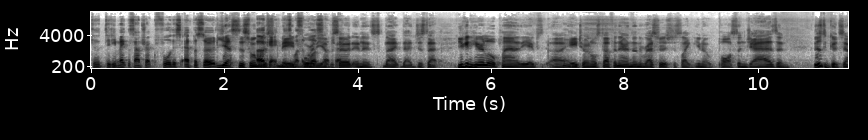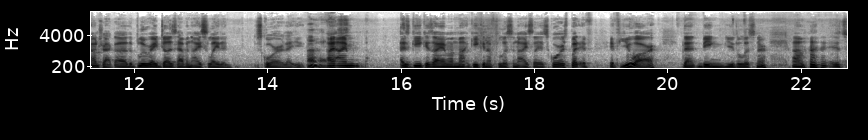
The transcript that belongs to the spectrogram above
the, Did he make the soundtrack for this episode? yes, this one was Okay, made one for was the soundtrack. episode, and it's that, that just that you can hear a little Planet of the Apes uh, Hmm. atonal stuff in there, and then the rest of it's just like you know Paulson jazz, and this is a good soundtrack. Uh, the Blu-ray does have an isolated score that you. Oh, nice. I'm as geek as I am. I'm not geek enough to listen to isolated scores, but if if you are, then being you the listener, um, it's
